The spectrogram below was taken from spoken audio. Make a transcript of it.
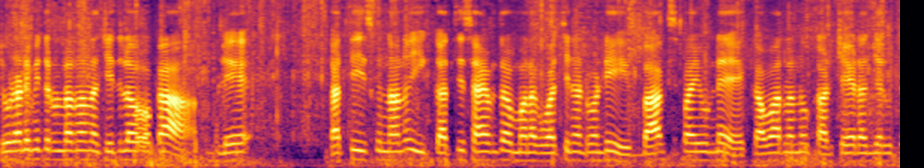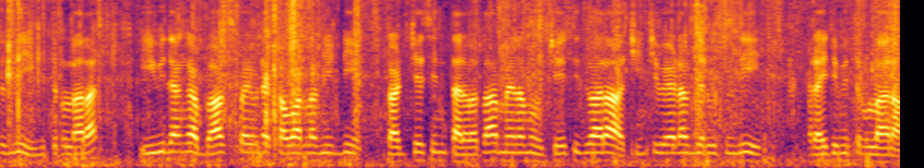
చూడండి మిత్రులారా నా చేతిలో ఒక బ్లే కత్తి తీసుకున్నాను. ఈ కత్తి సాయంతో మనకు వచ్చినటువంటి బాక్స్ పై ఉండే కవర్లను కట్ చేయడం జరుగుతుంది మిత్రులారా. ఈ విధంగా బాక్స్ పై ఉండే కవర్లన్నింటినీ కట్ చేసిన తర్వాత మనము చేతి ద్వారా చించి వేయడం జరుగుతుంది. రైతు మిత్రులారా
